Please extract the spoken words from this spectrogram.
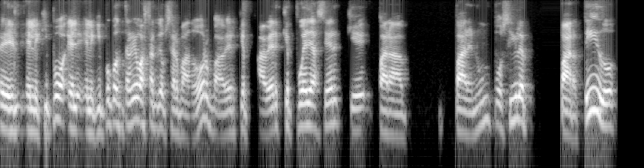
el, equipo, el, equipo contrario va a estar de observador, va a ver qué, a ver qué puede hacer que para, para en un posible partido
